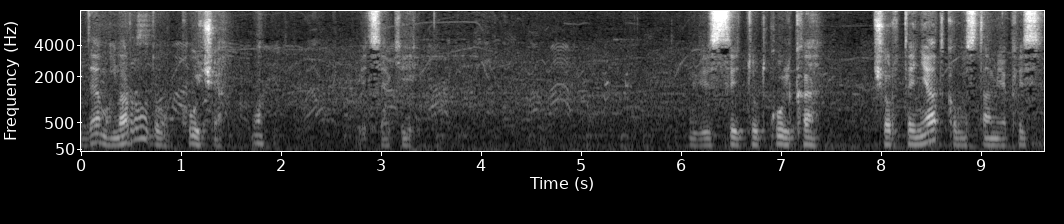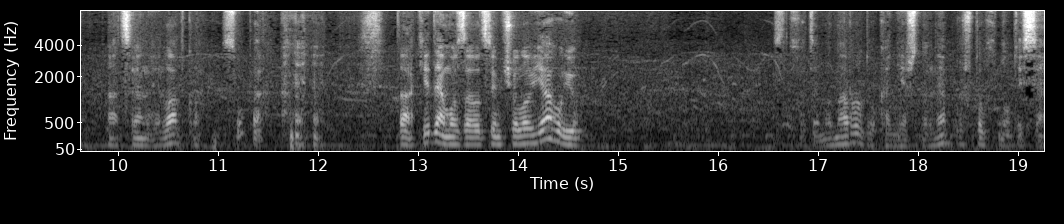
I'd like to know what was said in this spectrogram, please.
ідемо. Народу куча. О, Дивіться, який. Вісить тут кулька чортенятко, ось там якийсь. А, це ангелатко. Супер. Так, ідемо за оцим чолов'ягою. Слухайте, ну народу, звісно, не проштовхнутися.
